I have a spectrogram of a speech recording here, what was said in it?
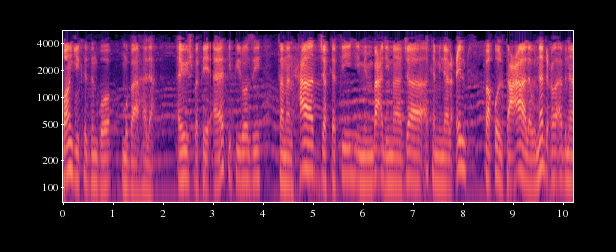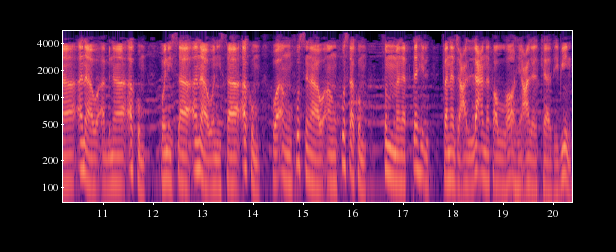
بانگی کردن بۆ مباهەلە ئەویش بە پێی ئایەتی پیرۆزی فمن حاجك فيه من بعد ما جاءك من العلم فقل تعالوا ندعو أبناءنا وأبناءكم ونساءنا ونساءکم وانفسنا وانفسکم ثم نبتهل فنجعل لعنة الله علی الکاذبین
